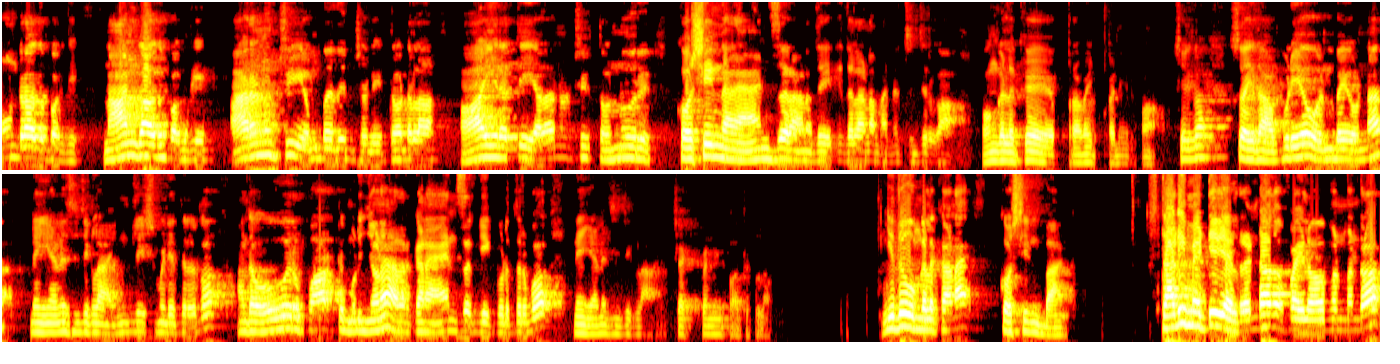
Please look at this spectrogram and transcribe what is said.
மூன்றாவது பகுதி நான்காவது பகுதி அறுநூற்றி எண்பதுன்னு சொல்லி டோட்டலா ஆயிரத்தி எழுநூற்றி தொண்ணூறு கொஷின் ஆன்சர் ஆனது இதெல்லாம் நம்ம என்ன செஞ்சிருக்கோம்? உங்களுக்கு ப்ரொவைட் பண்ணியிருக்கோம் சரிங்களா? ஸோ இதை அப்படியே ஒன் பை ஒன்னா நீங்க என்ன செஞ்சுக்கலாம்? இங்கிலீஷ் மீடியத்தில் இருக்கும். அந்த ஒவ்வொரு பார்ட் முடிஞ்சோன்னே அதற்கான ஆன்சர் கீ கொடுத்துருப்போம். நீங்க என்ன செஞ்சுக்கலாம்? செக் பண்ணி பார்த்துக்கலாம். இது உங்களுக்கான கொஸ்டின் பேங்க். ஸ்டடி மெட்டீரியல் ரெண்டாவது ஃபைல் ஓபன் பண்றோம்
